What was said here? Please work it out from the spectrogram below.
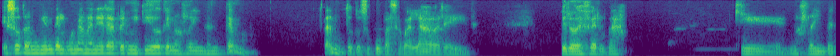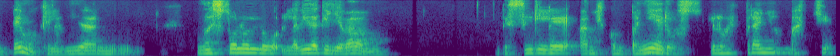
Eso también de alguna manera ha permitido que nos reinventemos, tanto que se ocupa esa palabra, pero es verdad que nos reinventemos, que la vida no es solo la vida que llevábamos. Decirle a mis compañeros que los extraño más que,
